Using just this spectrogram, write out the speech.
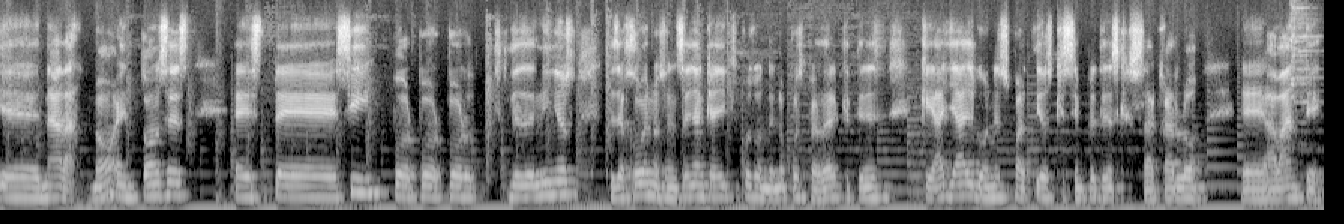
eh, nada, ¿no? Entonces, este, sí, por, por, por, desde niños, desde joven nos enseñan que hay equipos donde no puedes perder, que tienes, que hay algo en esos partidos que siempre tienes que sacarlo eh, avante,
